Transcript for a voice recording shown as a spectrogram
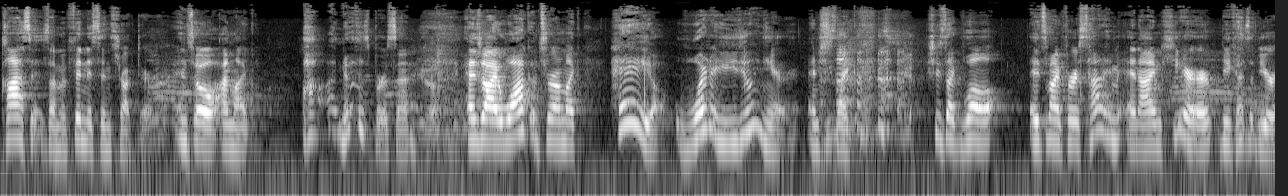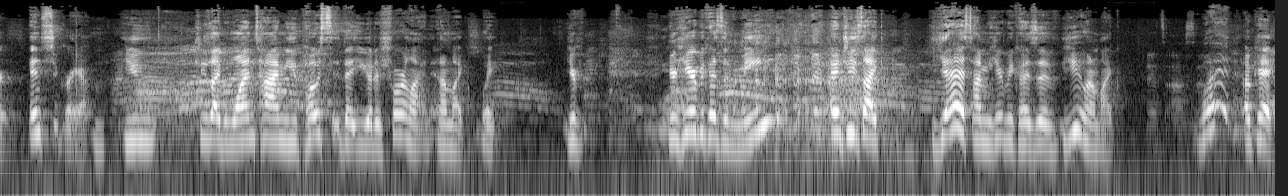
classes. I'm a fitness instructor. And so I'm like, oh, I know this person. Yeah. And so I walk up to her, I'm like, hey, what are you doing here? And she's like, she's like, well, it's my first time and I'm here because of your Instagram. You she's like one time you posted that you go to Shoreline and I'm like, wait, you're wow. you're here because of me? And she's like, yes, I'm here because of you. And I'm like, what? Okay.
